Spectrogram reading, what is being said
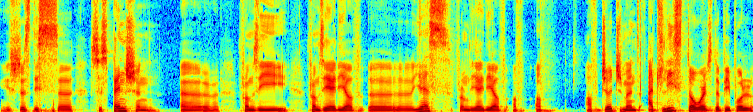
It's just this uh, suspension uh, from the from the idea of uh, yes, from the idea of, of of of judgment, at least towards the people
